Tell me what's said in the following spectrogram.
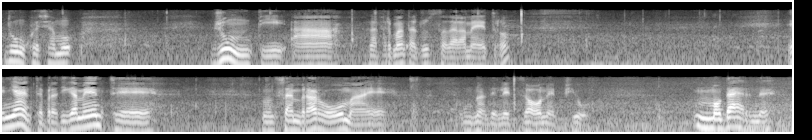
Dunque siamo giunti alla fermata giusta della metro e niente, praticamente non sembra Roma, è una delle zone più moderne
